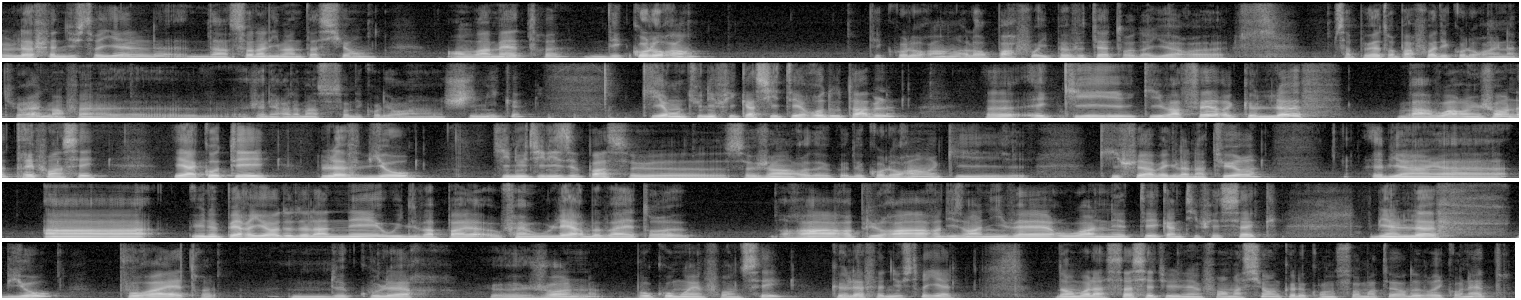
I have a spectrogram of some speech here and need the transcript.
l'œuf industriel, dans son alimentation, on va mettre des colorants. Des colorants. Alors parfois, ils peuvent être d'ailleurs, euh, ça peut être parfois des colorants naturels, mais enfin, euh, généralement, ce sont des colorants chimiques qui ont une efficacité redoutable euh, et qui, qui va faire que l'œuf va avoir un jaune très foncé. Et à côté, l'œuf bio qui n'utilise pas ce, genre de, colorant, qui, qui fait avec la nature, eh bien, euh, à une période de l'année où il va pas, enfin où l'herbe va être rare, plus rare, disons en hiver ou en été quand il fait sec, eh bien l'œuf bio pourra être de couleur euh, jaune, beaucoup moins foncé que l'œuf industriel. Donc voilà, ça c'est une information que le consommateur devrait connaître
